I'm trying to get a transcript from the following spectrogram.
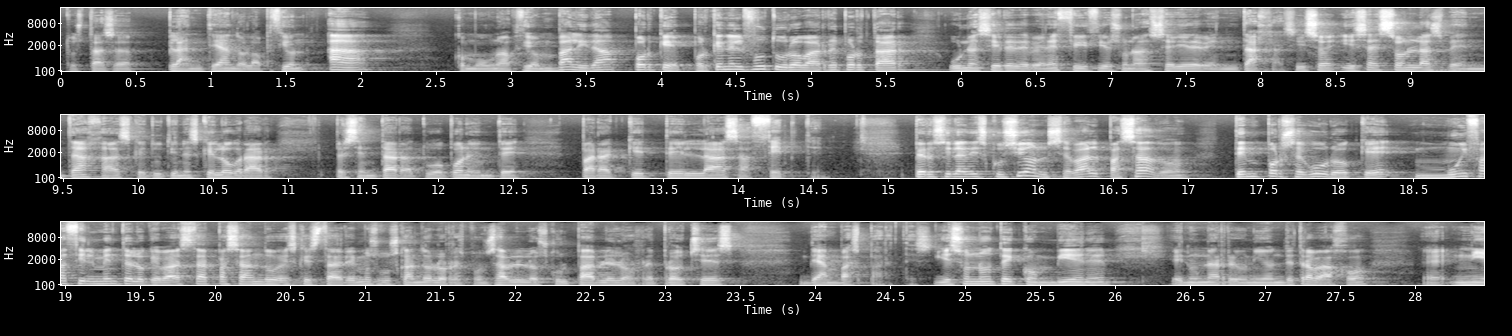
tú estás eh, planteando la opción A, como una opción válida. ¿Por qué? Porque en el futuro va a reportar una serie de beneficios, una serie de ventajas. Y, esas son las ventajas que tú tienes que lograr presentar a tu oponente para que te las acepte. Pero si la discusión se va al pasado, ten por seguro que muy fácilmente lo que va a estar pasando es que estaremos buscando los responsables, los culpables, los reproches de ambas partes. Y eso no te conviene en una reunión de trabajo, eh, ni,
